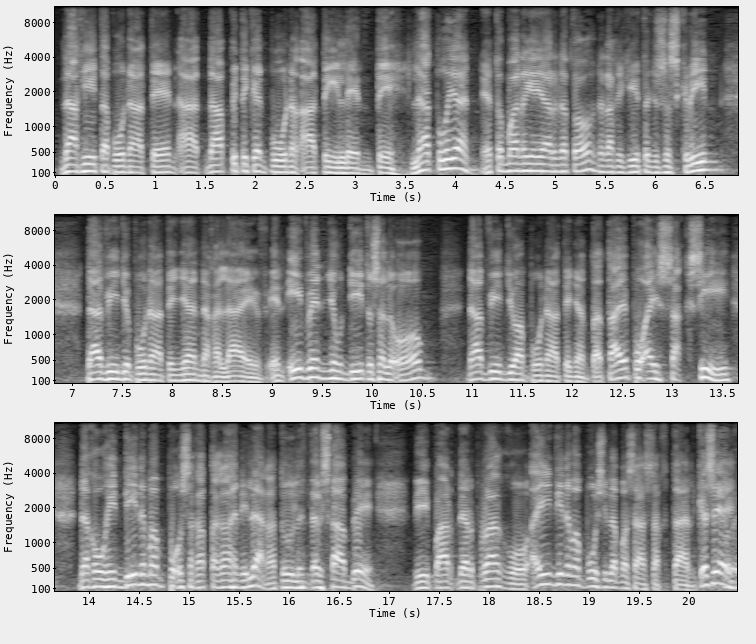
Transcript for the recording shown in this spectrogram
nakita po natin at napitikan po ng ating lente. Lahat po yan. Ito mga nangyayari na to, na nakikita nyo sa screen, na-video po natin yan, naka-live. And even yung dito sa loob, na-videoan po natin yan. Ta- Tayo po ay saksi na kung hindi naman po sa katangahan nila, katulad ng sabi ni partner Franco, ay hindi naman po sila masasaktan. Kasi,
